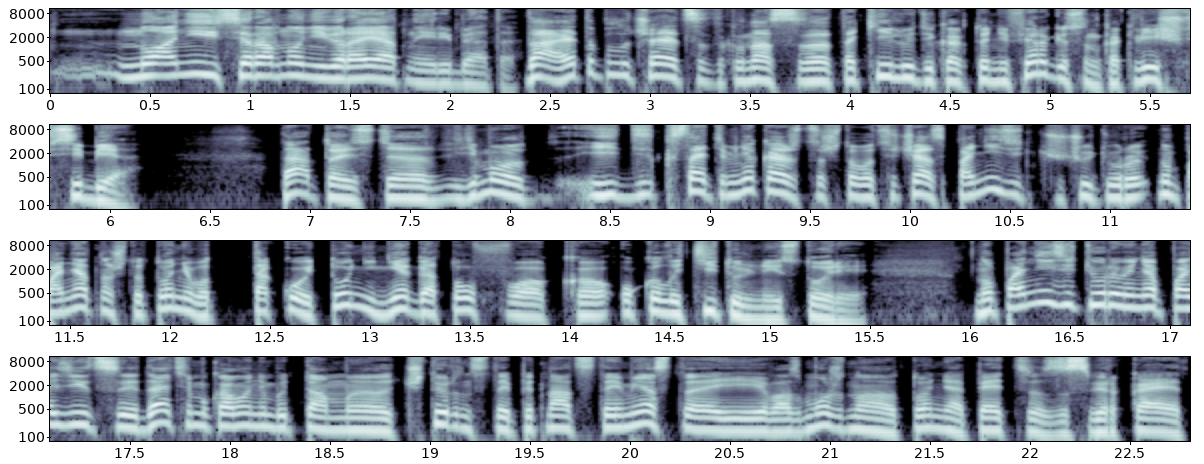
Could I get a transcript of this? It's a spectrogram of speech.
но они все равно невероятные ребята. Да, это получается, так у нас э, такие люди, как Тони Фергюсон, как вещь в себе. Да, то есть э, ему... И, кстати, мне кажется, что вот сейчас понизить чуть-чуть уровень... Ну, понятно, что Тони вот такой Тони не готов э, к околотитульной истории. Но понизить уровень оппозиции, дать ему кого-нибудь там э, 14-15 место, и, возможно, Тони опять засверкает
